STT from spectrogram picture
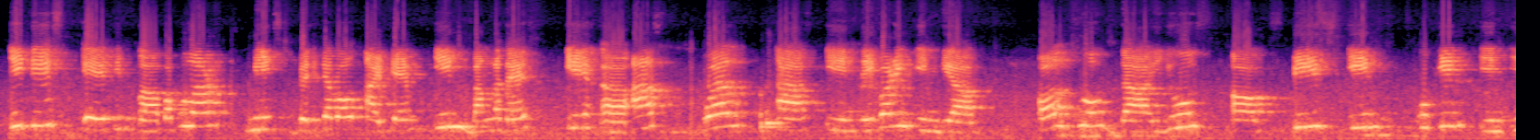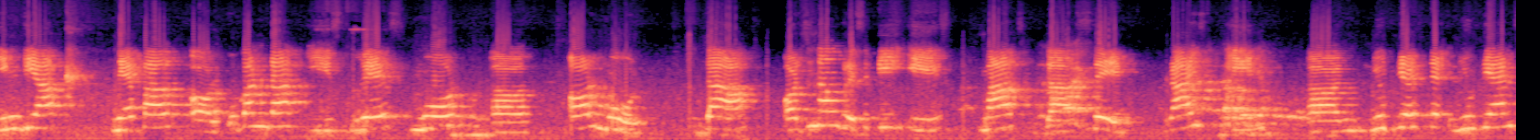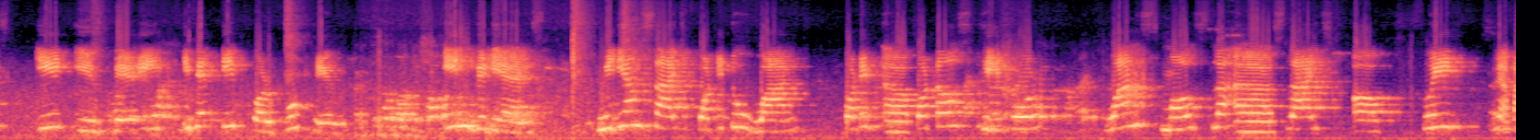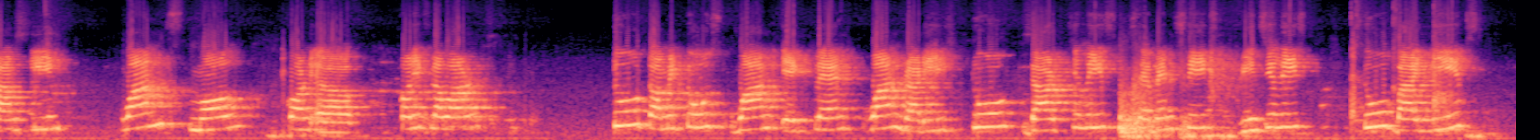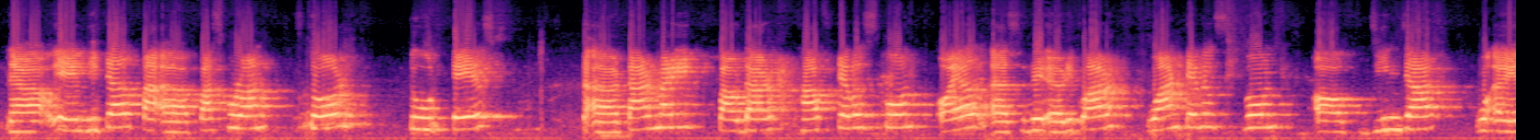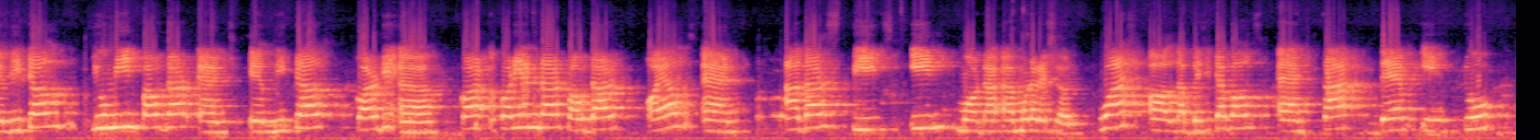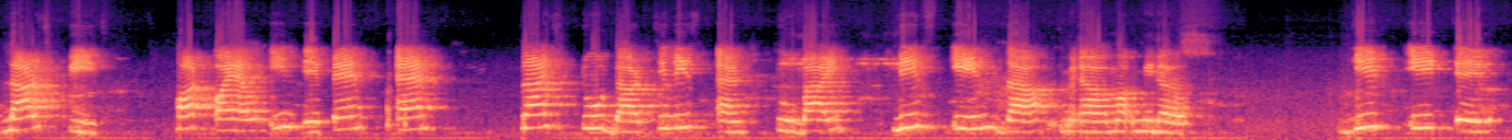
It is a uh, popular mixed vegetable item in Bangladesh in, uh, as well as in neighboring India. Also, the use of fish in cooking in India, Nepal or Uganda is less more uh, or more. The original recipe is much the same. Rice in uh, nutrients, it is very effective for good health. Ingredients medium size 42 1 potted, uh, potatoes 3 4 1 small sli uh, slice of sweet pumpkin 1 small corn, uh, cauliflower 2 tomatoes, 1 eggplant, 1 radish, 2 dark chilies, 7 six green chilies, 2 bay leaves, uh, a little pa uh, salt to taste, uh, turmeric powder, half tablespoon, oil as re uh, required, 1 tablespoon of ginger, a little cumin powder and a little coriander powder, oil and other species in moder uh, moderation. Wash all the vegetables and cut them into large pieces. Hot oil in a pan and slice two dark chilies and two bay leaves in the uh, middle. Give it a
